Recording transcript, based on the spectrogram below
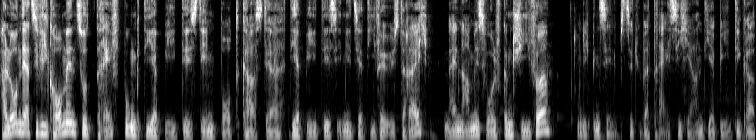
Hallo und herzlich willkommen zu Treffpunkt Diabetes, dem Podcast der Diabetes-Initiative Österreich. Mein Name ist Wolfgang Schiefer und ich bin selbst seit über 30 Jahren Diabetiker.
